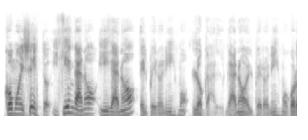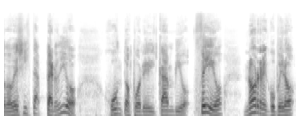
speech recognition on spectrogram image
¿Cómo es esto? ¿Y quién ganó? Y ganó el peronismo local, ganó el peronismo cordobesista, perdió Juntos por el Cambio feo, no recuperó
